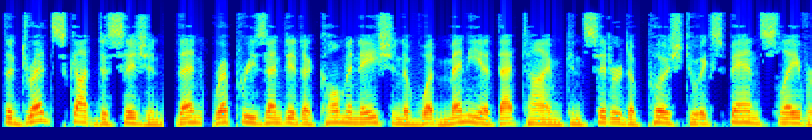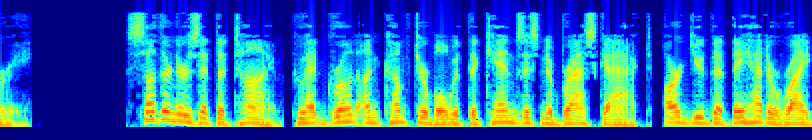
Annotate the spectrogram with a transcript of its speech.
The Dred Scott decision, then, represented a culmination of what many at that time considered a push to expand slavery. Southerners at the time, who had grown uncomfortable with the Kansas-Nebraska Act, argued that they had a right,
